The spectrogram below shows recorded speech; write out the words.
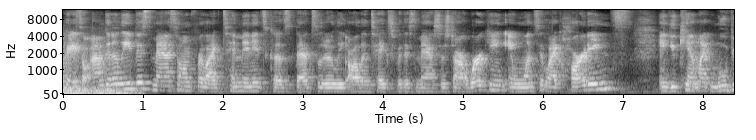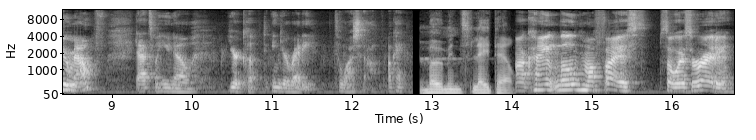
Okay, so I'm gonna leave this mask on for like 10 minutes because that's literally all it takes for this mask to start working. And once it like hardens, and you can't like move your mouth, that's when you know you're cooked and you're ready to wash it off, okay? Moments later. I can't move my face, so it's ready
